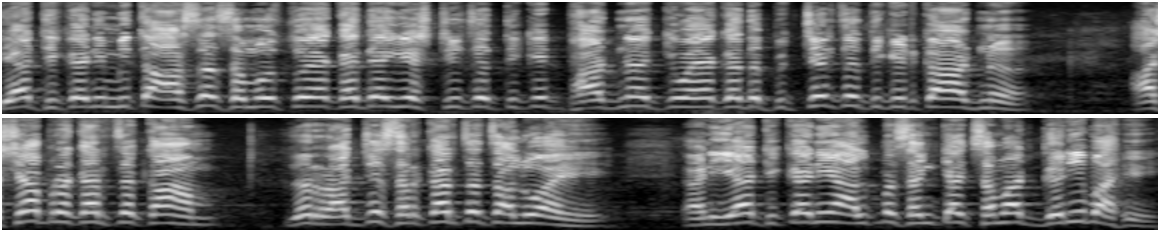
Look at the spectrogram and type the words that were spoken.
त्या ठिकाणी मी तर असं समजतो एखाद्या एस टीचं तिकीट फाडणं किंवा एखादं पिक्चरचं तिकीट काढणं अशा प्रकारचं काम जर राज्य सरकारचं चालू आहे आणि या ठिकाणी अल्पसंख्याक समाज गरीब आहे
